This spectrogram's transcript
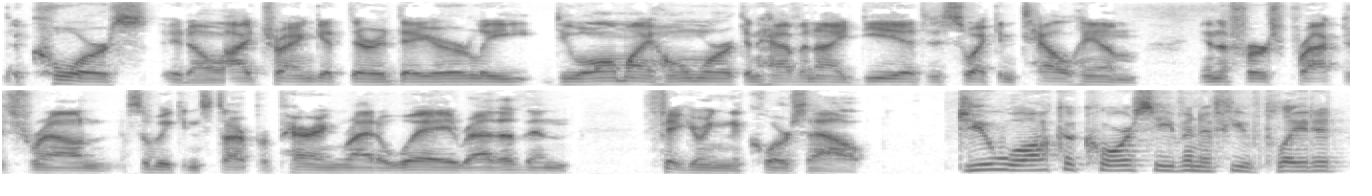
the course. You know, I try and get there a day early, do all my homework, and have an idea to, so I can tell him in the first practice round so we can start preparing right away rather than figuring the course out. Do you walk a course even if you've played it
